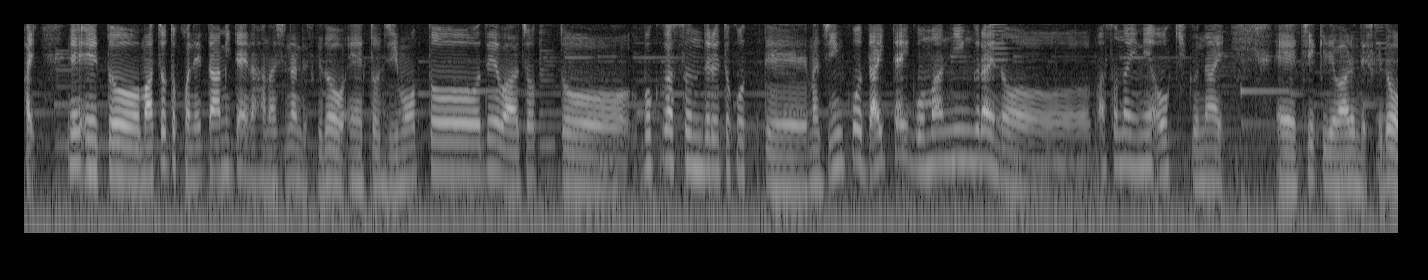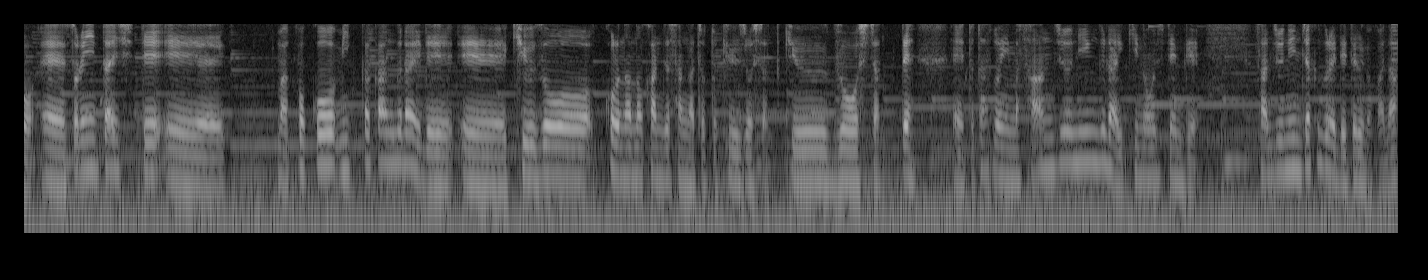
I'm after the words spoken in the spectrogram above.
はい。でえーとまあ、ちょっと小ネタみたいな話なんですけど、えーと、地元ではちょっと僕が住んでるとこって、まあ、人口大体5万人ぐらいの、まあ、そんなにね大きくない、えー、地域ではあるんですけど、えー、それに対して、えーまあ、ここ3日間ぐらいで、えー、急増コロナの患者さんがちょっと急増しちゃ急増しちゃって、えーと、多分今30人ぐらい昨日時点で30人弱ぐらい出てるのかな、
